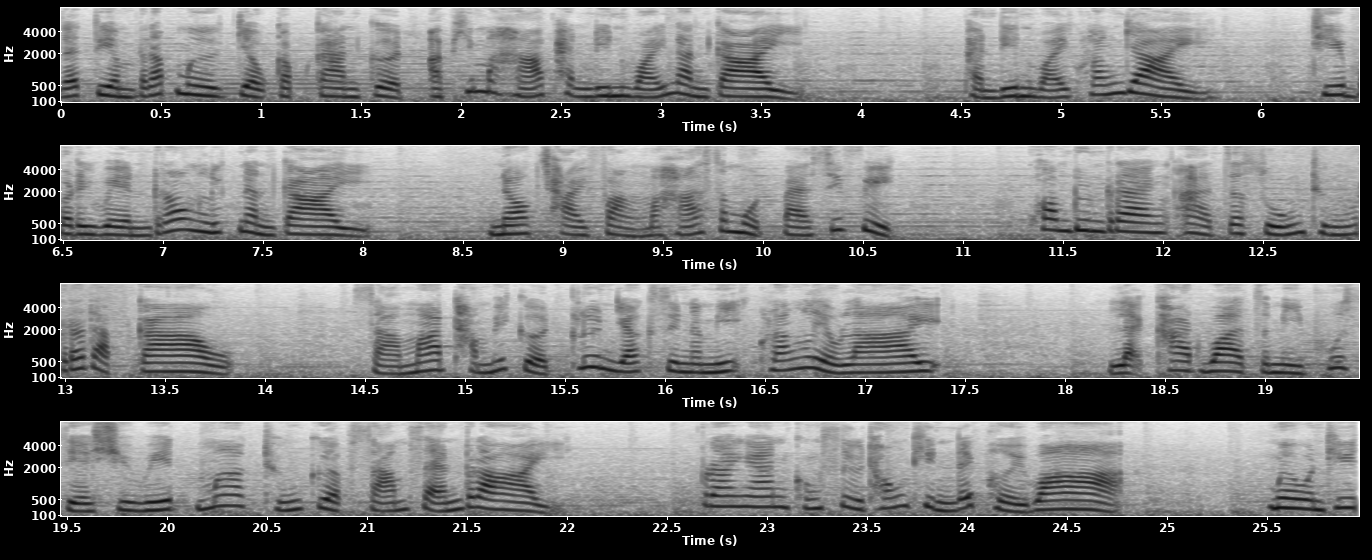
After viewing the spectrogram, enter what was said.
และเตรียมรับมือเกี่ยวกับการเกิดอภิมหาแผ่นดินไหวนันไก แผ่นดินไหวครั้งใหญ่ ที่บริเวณร่องลึกนันไก นอกชายฝั่งมหาสมุทรแปซิฟิก ความรุนแรงอาจจะสูงถึงระดับ 9 สามารถทำให้เกิดคลื่นยักษ์สึนามิครั้งเลวร้าย และคาดว่าจะมีผู้เสียชีวิตมากถึงเกือบ 3 0 0แสนราย รายงานของสื่อท้องถิ่นได้เผยว่า เมื่อวันที่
